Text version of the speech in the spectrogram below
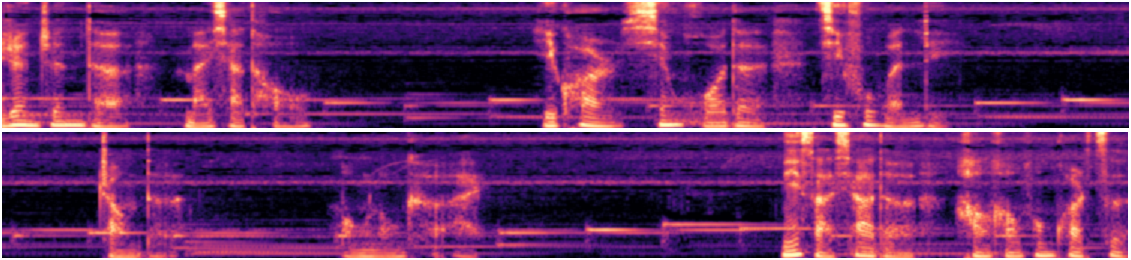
你认真的埋下头，一块鲜活的肌肤纹理，长得朦胧可爱。你洒下的行行方块字，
